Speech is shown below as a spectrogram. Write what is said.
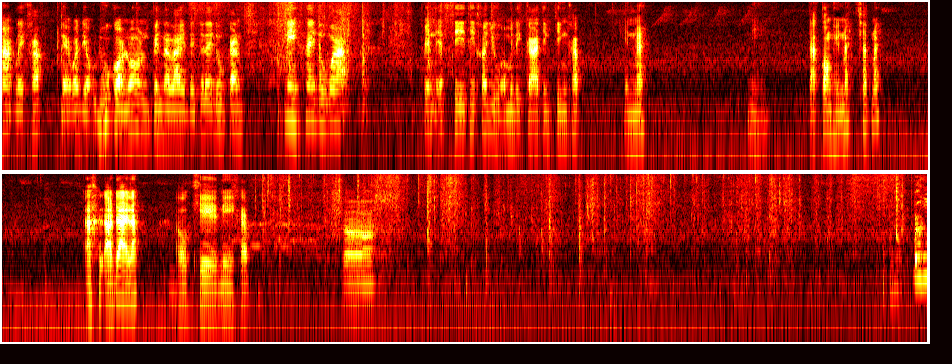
มาก ๆ เลยครับ แต่ว่าเดี๋ยวดูก่อนว่ามันเป็นอะไร เดี๋ยวจะได้ดูกัน นี่ให้ดูว่าเป็น FC ที่เขาอยู่อเมริกาจริง ๆ ครับ เห็นไหมนี่ตากล้องเห็นไหมชัดไหมอะเอาได้นะ โอเคนี่ครับ ก็ปึ้ง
